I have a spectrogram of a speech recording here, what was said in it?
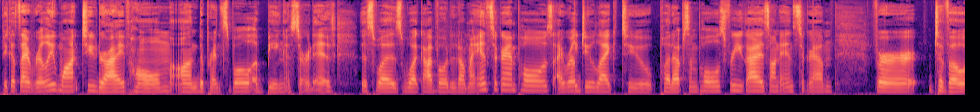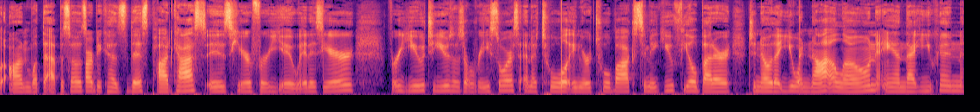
because I really want to drive home on the principle of being assertive. This was what got voted on my Instagram polls. I really do like to put up some polls for you guys on Instagram for to vote on what the episodes are because this podcast is here for you. It is here for you to use as a resource and a tool in your toolbox to make you feel better, to know that you are not alone and that you can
